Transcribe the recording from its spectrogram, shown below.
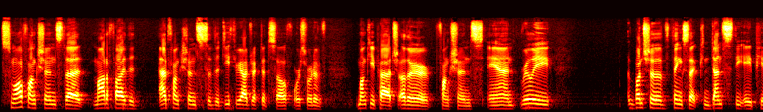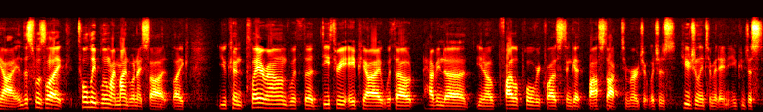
small functions that modify the add functions to the D3 object itself or sort of monkey patch other functions and really a bunch of things that condense the API. And this was like, totally blew my mind when I saw it. Like, you can play around with the D3 API without having to you know, file a pull request and get Bostock to merge it, which is hugely intimidating. You can just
